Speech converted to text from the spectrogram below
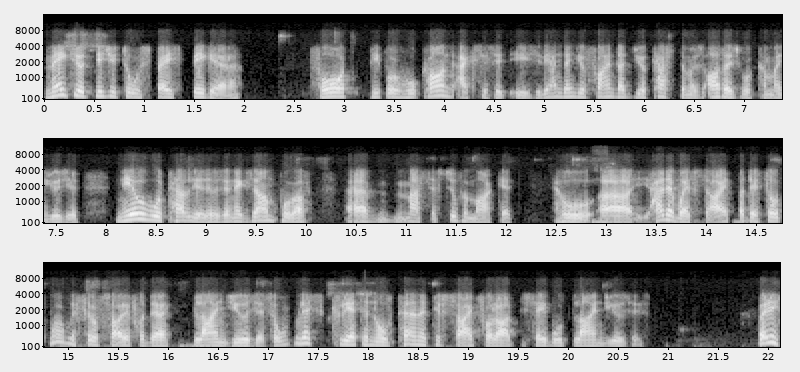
Make your digital space bigger for people who can't access it easily. And then you find that your customers, others will come and use it. Neil will tell you there was an example of a massive supermarket who uh, had a website, but they thought, well, we feel sorry for the blind users. So let's create an alternative site for our disabled blind users. Very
